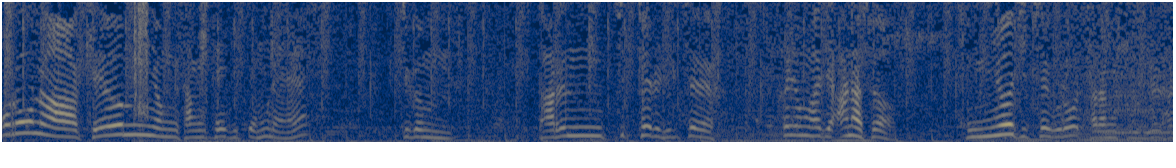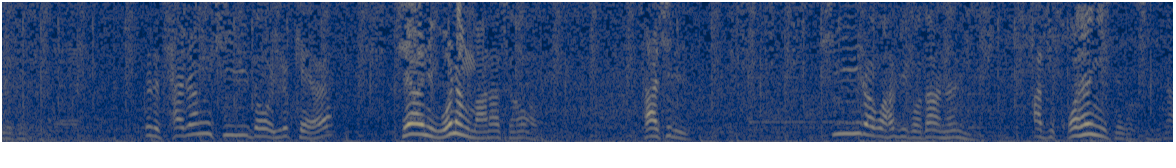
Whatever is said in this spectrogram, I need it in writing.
코로나 계엄령 상태이기 때문에 지금 다른 집회를 일체 허용하지 않아서 공여 지책으로 차량 시위를 하게 됐습니다. 그래서 차량 시위도 이렇게 제한이 워낙 많아서 사실 시위라고 하기보다는 아주 고행이 되고 있습니다.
